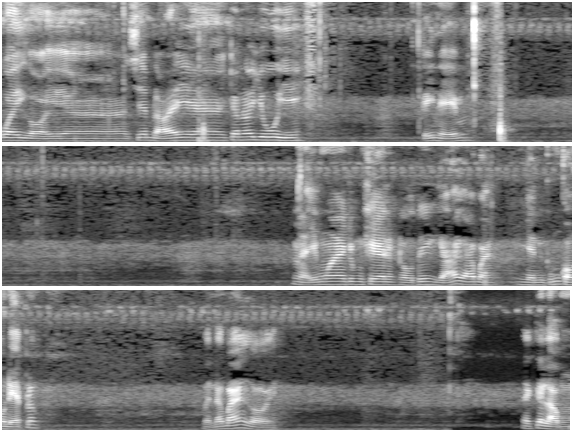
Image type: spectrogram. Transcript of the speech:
quay rồi xem lại cho nó vui gì kỷ niệm. Này trong trong xe đầu tiên gãi ra bạn. Nhìn cũng còn đẹp lắm. Mình đã bán rồi. Đây cái lồng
